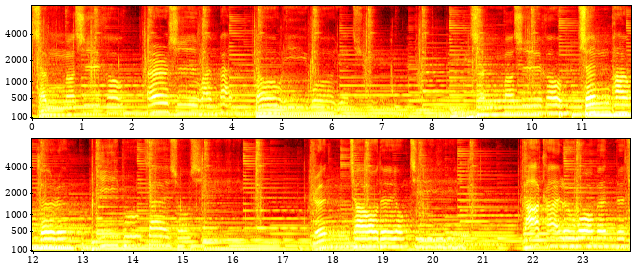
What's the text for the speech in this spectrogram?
什么时候二十万伴都离我远去？什么时候身旁的人已不再熟悉？人潮的拥挤拉开了我们的距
